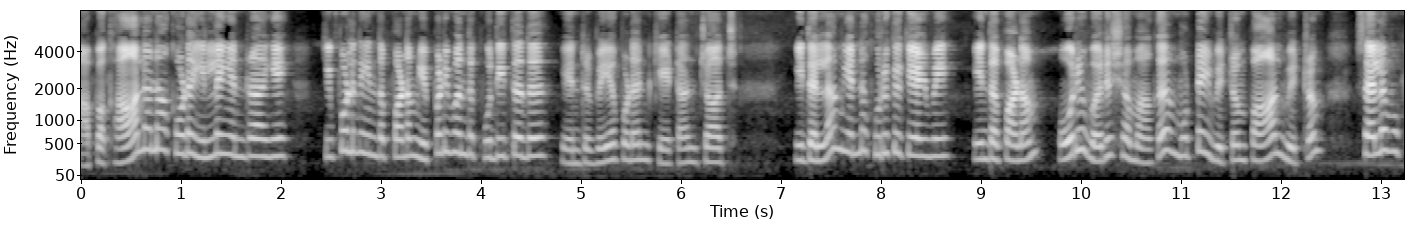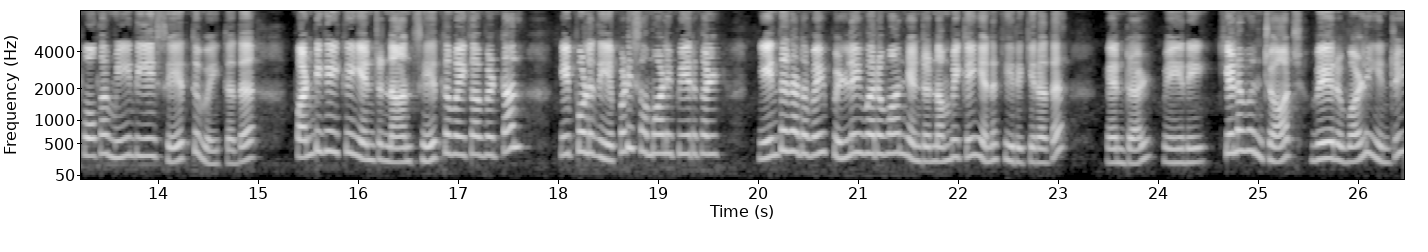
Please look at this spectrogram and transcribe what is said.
அப்ப காலனா கூட இல்லை என்றாயே. இப்பொழுது இந்த பணம் எப்படி வந்து குதித்தது? என்று வியப்புடன் கேட்டான் ஜார்ஜ். இதெல்லாம் என்ன குறுக்கு கேள்வி? இந்த பணம் ஒரு வருஷமாக முட்டை விற்றும் பால் விற்றும் செலவு போக மீதியை சேர்த்து வைத்தது. பண்டிகைக்கு என்று நான் சேர்த்து வைக்காவிட்டால் இப்பொழுது எப்படி சமாளிப்பீர்கள்? இந்த தடவை பிள்ளை வருவான் என்ற நம்பிக்கை எனக்கு இருக்கிறது என்றாள் மேரி. கிழவன் ஜார்ஜ் வேறு வழியின்றி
